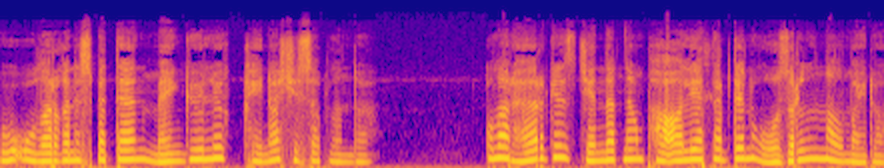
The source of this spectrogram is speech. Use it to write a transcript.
bu ularga nisbatan mangulik qiynash hisoblandi ular hargiz jannatning faoliyatlaridan g'o'zirlanolmaydi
